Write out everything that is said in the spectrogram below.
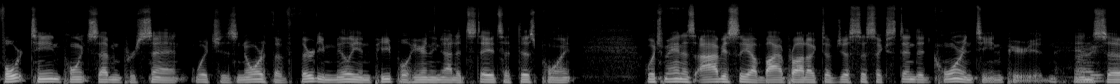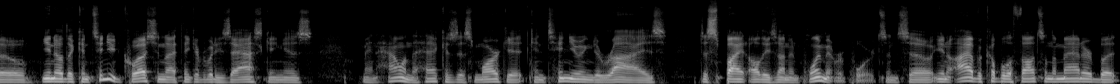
14.7%, which is north of 30 million people here in the United States at this point which man is obviously a byproduct of just this extended quarantine period. And so, you know, the continued question I think everybody's asking is, man, how in the heck is this market continuing to rise despite all these unemployment reports? And so, you know, I have a couple of thoughts on the matter, but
